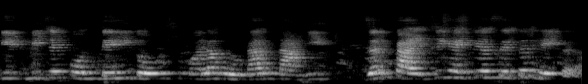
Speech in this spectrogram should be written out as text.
किडनीचे कोणतेही दोष तुम्हाला होणार नाही. जर काळजी घ्यायची असेल तर हे करा.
